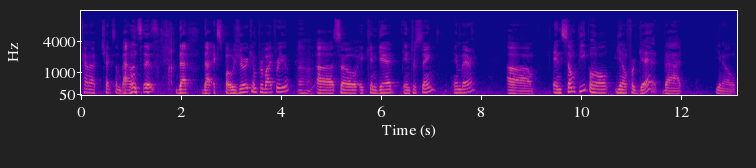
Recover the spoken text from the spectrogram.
kind of checks and balances that that exposure can provide for you. uh so it can get interesting in there. Um, and some people, you know, forget that, you know,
